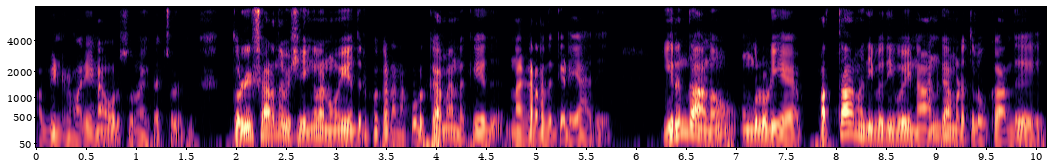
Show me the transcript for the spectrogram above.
அப்படின்ற மாதிரியான ஒரு சூழ்நிலை சொல்லுது. தொழில் சார்ந்த விஷயங்களை நோய் எதிர்ப்பு கடனை கொடுக்காம அந்த கேது நகர்றது கிடையாது. இருந்தாலும் உங்களுடைய பத்தாம் அதிபதி போய் நான்காம் இடத்துல உட்காந்து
